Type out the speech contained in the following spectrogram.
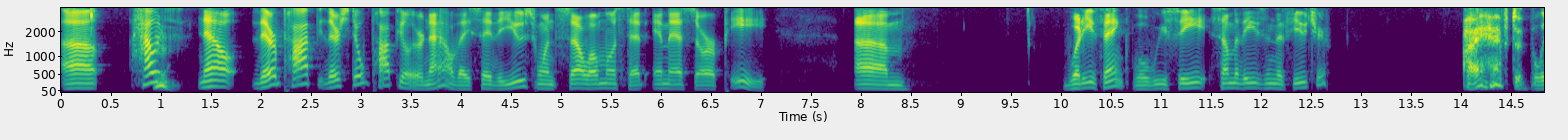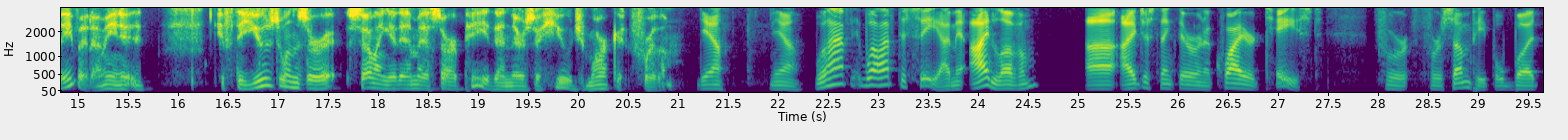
Uh, how now they're pop they're still popular now. They say the used ones sell almost at MSRP. Um, what do you think? Will we see some of these in the future? I have to believe it. I mean, it, if the used ones are selling at MSRP, then there's a huge market for them. Yeah, yeah. We'll have to, we'll have to see. I mean, I love them. Uh, I just think they're an acquired taste for for some people, but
